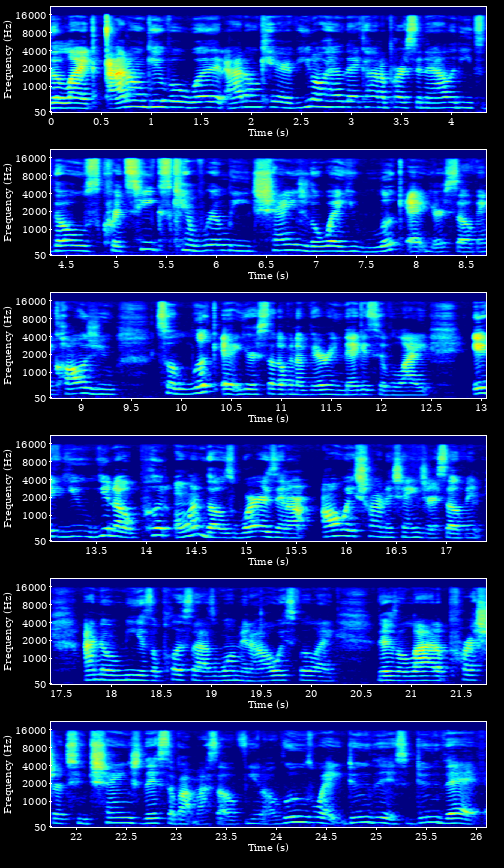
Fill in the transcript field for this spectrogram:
the like i don't give a what i don't care. If you don't have that kind of personality those critiques can really change the way you look at yourself and cause you to look at yourself in a very negative light. If you you know put on those words and are always trying to change yourself and i know me as a plus size woman i always feel like there's a lot of pressure to change this about myself you know lose weight do this do that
